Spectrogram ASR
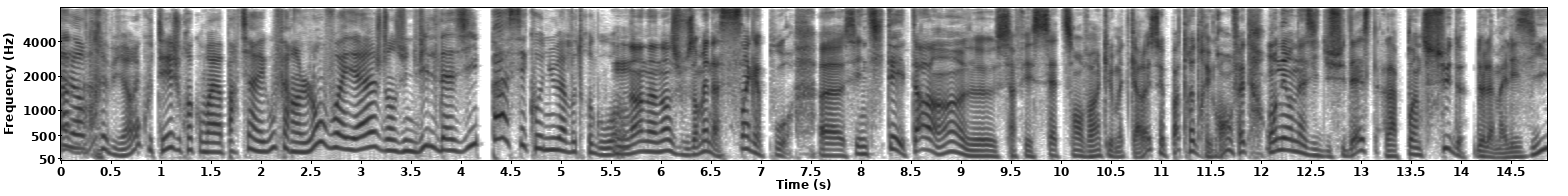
Alors, très bien. Écoutez, je crois qu'on va partir avec vous faire un long voyage dans une ville d'Asie pas assez connue à votre goût. hein. Non, non, non, je vous emmène à Singapour. Euh, c'est une cité-État, hein, euh, ça fait 720 km, c'est pas très très grand en fait. On est en Asie du Sud-Est, à la pointe sud de la Malaisie.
